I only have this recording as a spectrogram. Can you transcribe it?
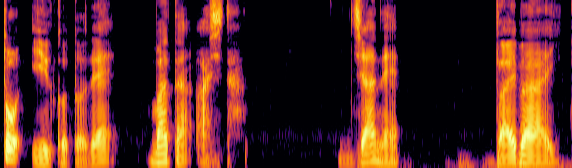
ということで、また明日。じゃあね。バイバイ。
